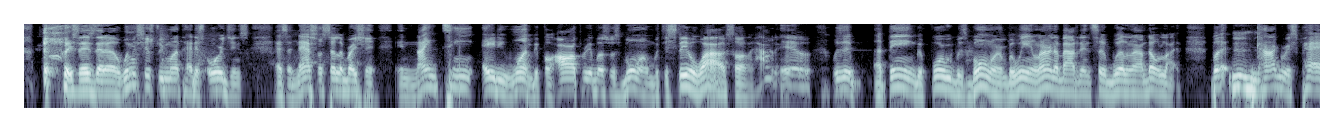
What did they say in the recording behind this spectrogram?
it says that uh, Women's History Month had its origins as a national celebration in 1981, before all three of us was born, which is still wild. So like, how the hell was it a thing before we was born, but we didn't learn about it until well in our adult life? But Mhm. Congress passed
